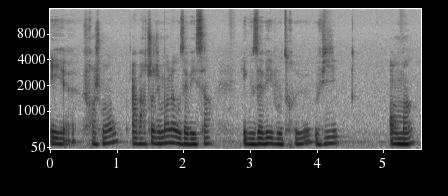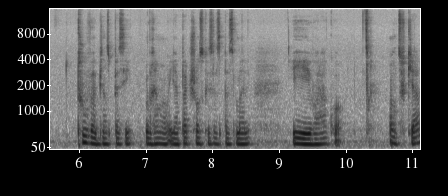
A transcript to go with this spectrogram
et euh, franchement, à partir du moment là où vous avez ça et que vous avez votre vie en main, tout va bien se passer. Vraiment, il n'y a pas de chance que ça se passe mal. Et voilà quoi. En tout cas,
